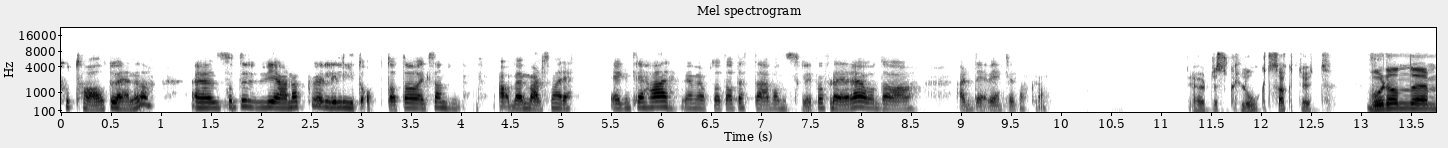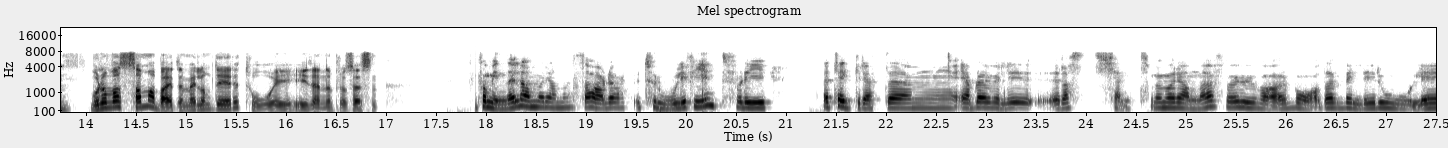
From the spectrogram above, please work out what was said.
totalt uenig. da. Eh, så vi er nok veldig lite opptatt av ja, hvem er det som har rett egentlig her. Vi er mer opptatt av at dette er vanskelig for flere, og da er det det vi egentlig snakker om. Det hørtes klokt sagt ut. Hvordan, eh, hvordan var samarbeidet mellom dere to i, i, denne prosessen? For min del da, Marianne, så har det vært utrolig fint. fordi jeg tenker at um, jeg ble veldig raskt kjent med Marianne. For hun var både veldig rolig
